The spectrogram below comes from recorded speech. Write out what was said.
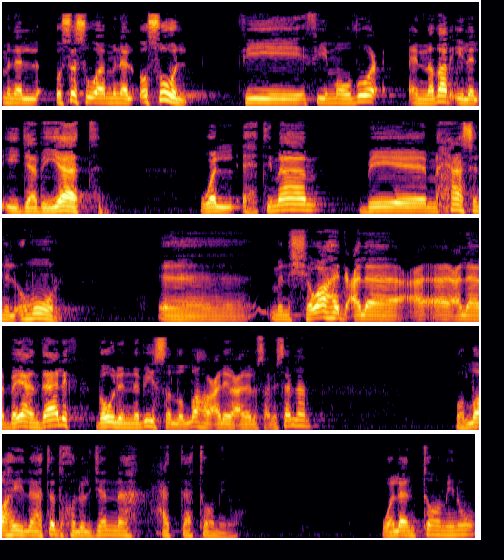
من الأسس ومن الأصول في في موضوع النظر إلى الإيجابيات والاهتمام بمحاسن الأمور. آه، من الشواهد على على بيان ذلك قول النبي صلى الله عليه وعلى آله وصحبه وسلم والله لا تدخلوا الجنة حتى تؤمنوا. ولن تؤمنوا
